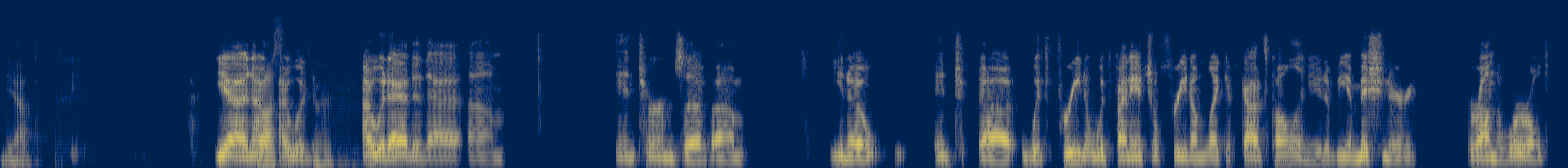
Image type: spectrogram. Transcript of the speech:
Yeah. Yeah, and I, I would I would add to that um, in terms of um, you know in uh, with freedom with financial freedom like if God's calling you to be a missionary around the world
